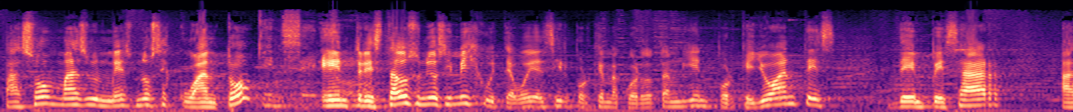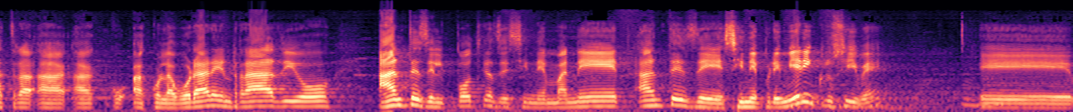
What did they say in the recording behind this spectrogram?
pasó más de un mes, no sé cuánto, ¿En serio? entre Estados Unidos y México. Y te voy a decir por qué me acuerdo también. Porque yo antes de empezar a, tra- a- a a colaborar en radio, antes del podcast de Cinemanet, antes de Cine Premier inclusive, eh,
